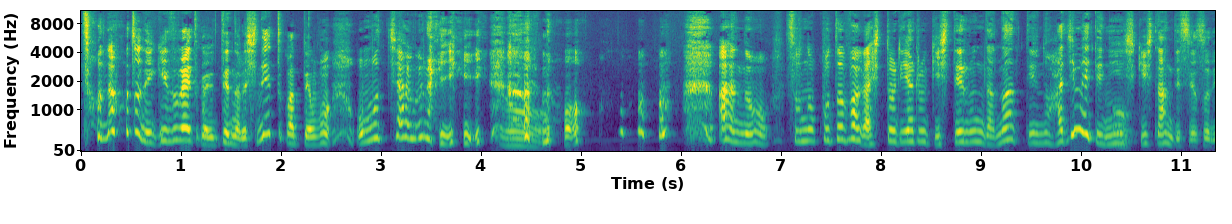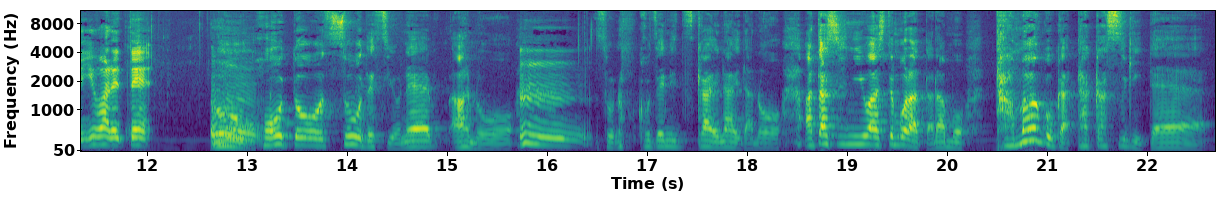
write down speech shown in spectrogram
そんなことで生きづらいとか言ってんなら死ねとかって思う思っちゃうぐらいあのあのその言葉が一人歩きしてるんだなっていうのを初めて認識したんですよそれ言われて。うん、うん、本当そうですよね。あの、うん、その小銭使えないだの。私に言わせてもらったらもう卵が高すぎて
